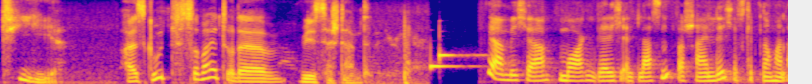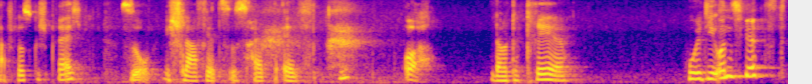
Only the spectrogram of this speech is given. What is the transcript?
Tea? Alles gut soweit oder wie ist der Stand? Ja, Micha, morgen werde ich entlassen, wahrscheinlich. Es gibt nochmal ein Abschlussgespräch. So, ich schlafe jetzt, es ist halb elf. Oh, laute Krähe. Holt die uns jetzt?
